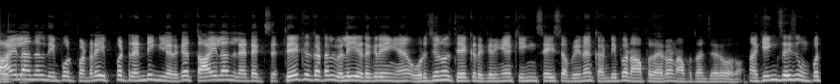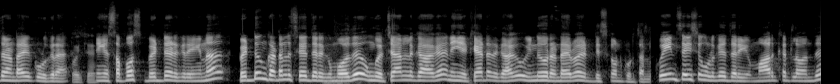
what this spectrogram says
தாய்லாந்துல இருந்து இம்போர்ட் பண்ற இப்ப ட்ரெண்டிங்ல இருக்க தாய்லாந்து லேட்டெக்ஸ் தேக்கு கட்டல் வெளியே எடுக்கிறீங்க. ஒரிஜினல் தேக்கு எடுக்கிறீங்க. கிங் சைஸ் அப்படின்னா கண்டிப்பா நாற்பதாயிரம் நாற்பத்தஞ்சாயிரம் வரும். நான் கிங் சைஸ் முப்பத்தி ரெண்டாயிரம் கொடுக்குறேன் நீங்க சப்போஸ் பெட் எடுக்கிறீங்கன்னா பெட்டும் கட்டலும் சேர்த்து இருக்கும்போது உங்க சேனலுக்காக நீங்க கேட்டதுக்காக இன்னும் ரெண்டாயிரம் ரூபாய் டிஸ்கவுண்ட் கொடுத்தரலாம் குயின் சைஸ் உங்களுக்கே தெரியும். மார்க்கெட்ல வந்து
